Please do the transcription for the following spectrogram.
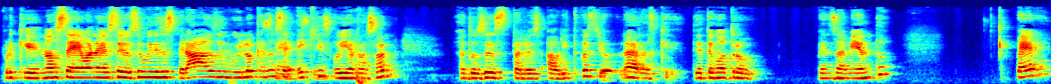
Porque, no sé, bueno, yo estoy, yo soy muy desesperada, soy muy loca, no Sí, sé, sí. X o Y razón. Entonces, tal vez ahorita, pues yo, la verdad es que ya tengo otro pensamiento. Pero,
